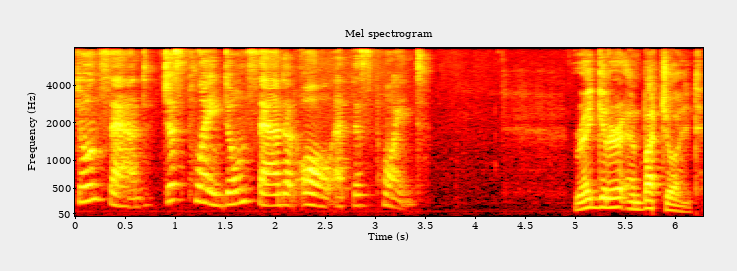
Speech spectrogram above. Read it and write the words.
Don't sand, just plain don't sand at all at this point. Regular and butt joint.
